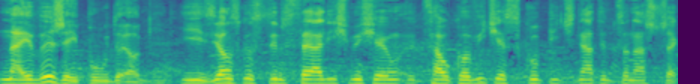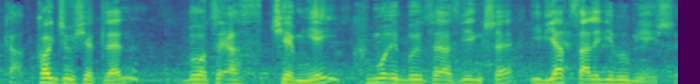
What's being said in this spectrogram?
najwyżej pół drogi i w związku z tym staraliśmy się całkowicie skupić na tym, co nas czeka. Kończył się tlen, było coraz ciemniej, chmury były coraz większe i wiatr wcale nie był mniejszy.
